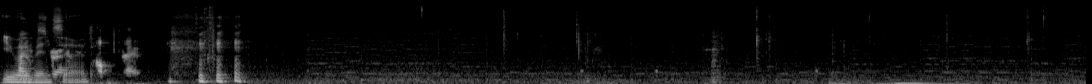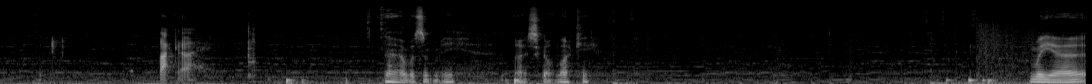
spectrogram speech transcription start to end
You would have Bounced been around, sad. That guy. No, it wasn't me. I just got lucky. We uh,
